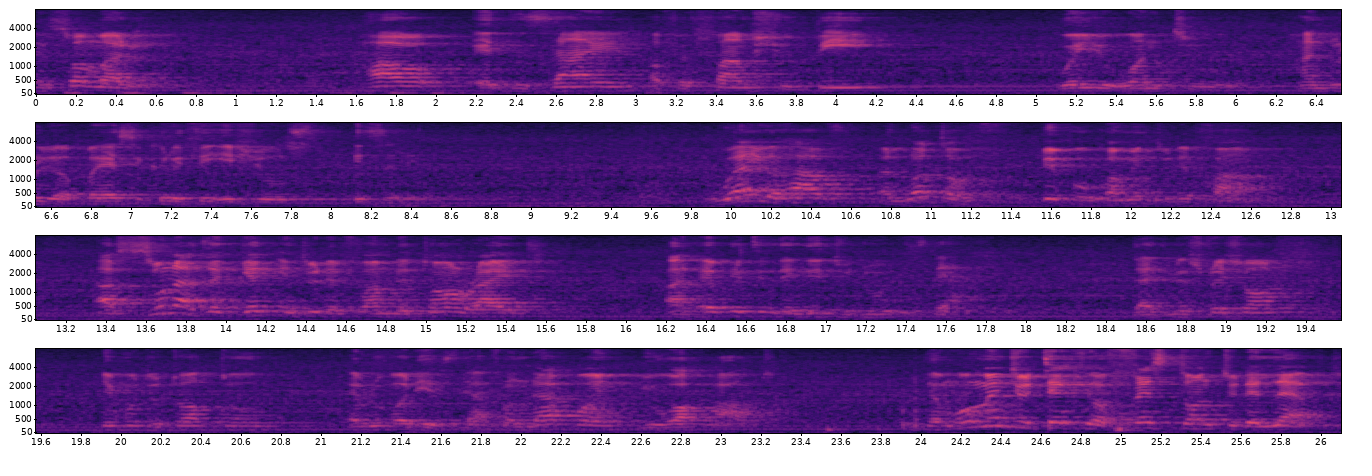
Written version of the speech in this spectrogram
in summary how a design of a farm should be when you want to handle your biosecurity issues easily. Where you have a lot of people coming to the farm, as soon as they get into the farm, they turn right and everything they need to do is there. The administration, people to talk to, everybody is there. From that point, you walk out. The moment you take your first turn to the left,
